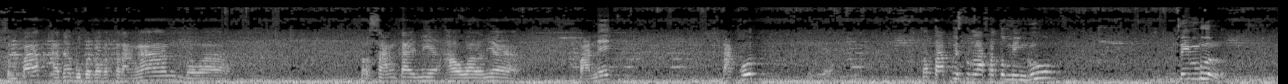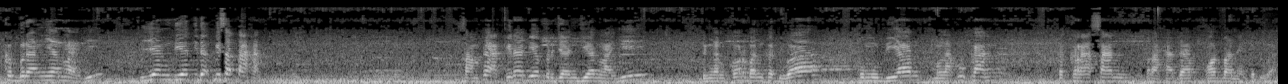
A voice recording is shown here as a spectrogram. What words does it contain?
Sempat ada beberapa keterangan bahwa tersangka ini awalnya panik, takut, tetapi setelah satu minggu timbul keberanian lagi yang dia tidak bisa tahan. Sampai akhirnya dia berjanjian lagi dengan korban kedua, kemudian melakukan kekerasan terhadap korban yang kedua.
